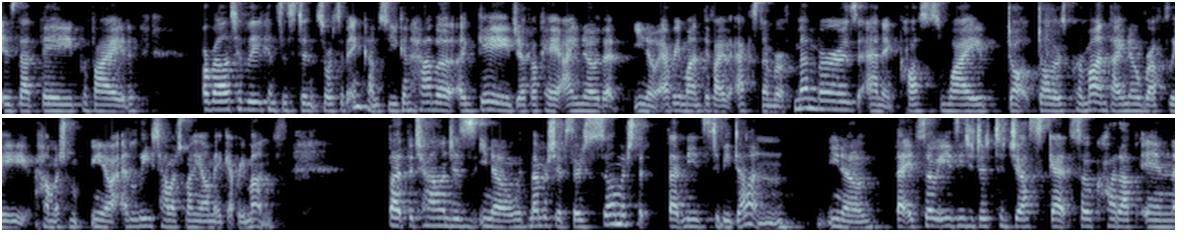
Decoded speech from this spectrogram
is that they provide a relatively consistent source of income. So you can have a, a, gauge of, okay, I know that, you know, every month if I have X number of members and it costs Y do- dollars per month, I know roughly how much, you know, at least how much money I'll make every month but the challenge is you know with memberships there's so much that that needs to be done you know that it's so easy to just to just get so caught up in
